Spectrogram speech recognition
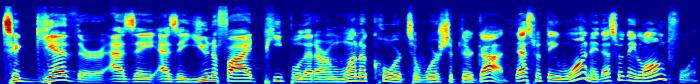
together as a as a unified people that are on one accord to worship their God. That's what they wanted. That's what they longed for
